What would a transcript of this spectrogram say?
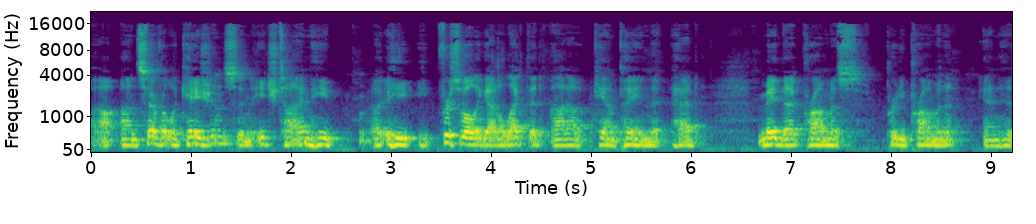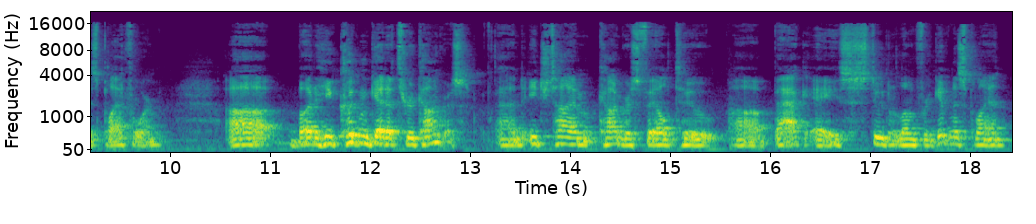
uh, on several occasions, and each time he, uh, he, he, first of all, he got elected on a campaign that had made that promise pretty prominent in his platform, uh, but he couldn't get it through Congress. And each time Congress failed to uh, back a student loan forgiveness plan,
